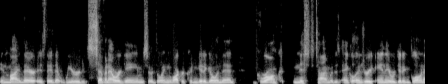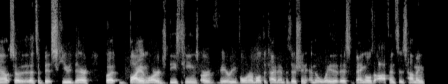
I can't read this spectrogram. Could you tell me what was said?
in mind there is they had that weird seven hour game, so Delanie Walker couldn't get it going. Then Gronk missed time with his ankle injury, and they were getting blown out, so that's a bit skewed there. But by and large, these teams are very vulnerable at the tight end position, and the way that this Bengals offense is humming,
